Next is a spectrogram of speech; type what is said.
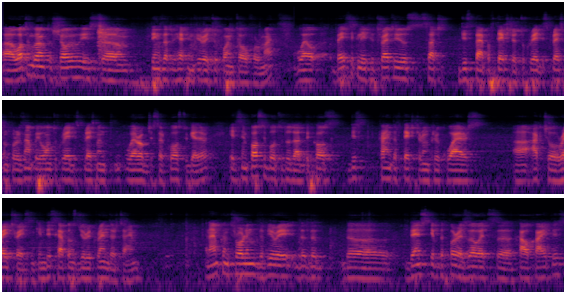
uh, what I'm going to show you is um, things that we have in V-Ray 2.0 for Max. Well, basically, if you try to use such this type of texture to create displacement, for example, you want to create displacement where objects are close together, it's impossible to do that because this kind of texturing requires uh, actual ray tracing, and this happens during render time. And I'm controlling the V-Ray, the, the, the, density of the fur as well as uh, how high it is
